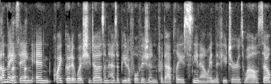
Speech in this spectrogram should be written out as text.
amazing and quite good at what she does, and has a beautiful vision for that place, you know, in the future as well. So,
